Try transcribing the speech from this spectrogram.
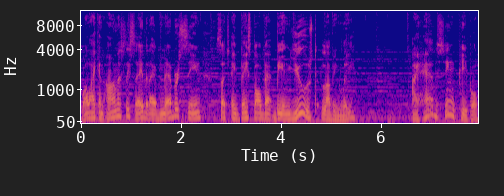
while I can honestly say that I have never seen such a baseball bat being used lovingly, I have seen people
